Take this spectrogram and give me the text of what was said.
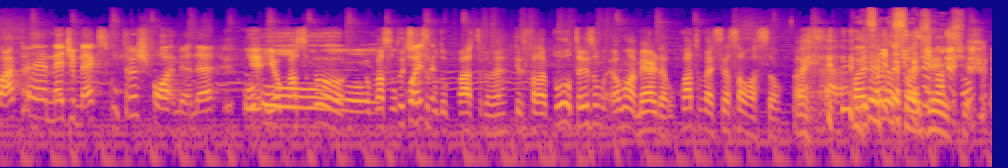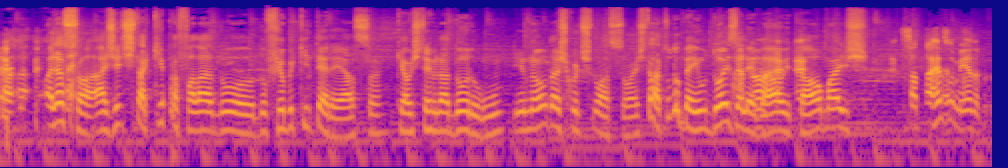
4 é Mad Max com Transformer, né? O, E, e eu gosto do, eu gosto do coisa- título do 4, né? Que eles falaram, pô, o 3 é uma merda, o 4 vai ser a salvação. Aí, Mas olha só, gente. a- olha só, a gente tá aqui pra falar do, do filme que interessa, que é o Exterminador 1, e não das continuações. Tá, tudo bem, o 2 é Ah, não, legal é- e tal, mas. só tá resumindo, bro.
